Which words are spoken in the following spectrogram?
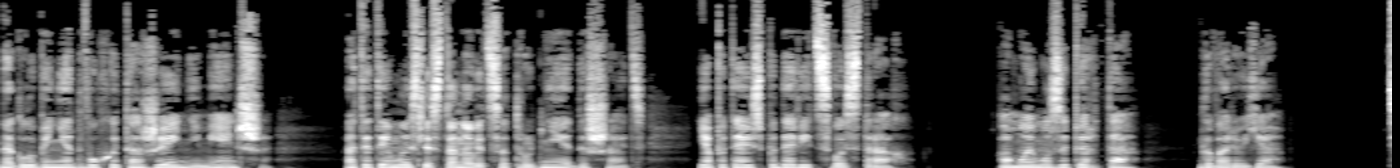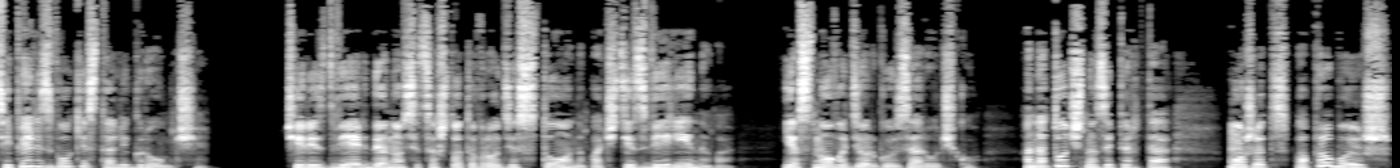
на глубине двух этажей, не меньше. От этой мысли становится труднее дышать. Я пытаюсь подавить свой страх. «По-моему, заперта», — говорю я. Теперь звуки стали громче. Через дверь доносится что-то вроде стона, почти звериного. Я снова дергаю за ручку. Она точно заперта. Может, попробуешь?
